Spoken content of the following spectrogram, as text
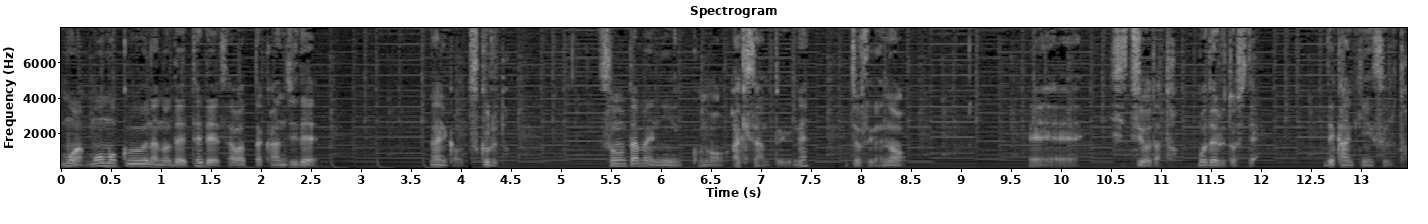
もう盲目なので手で触った感じで何かを作ると。そのために、このアキさんというね、女性の、えー、必要だと。モデルとして。で、監禁すると。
